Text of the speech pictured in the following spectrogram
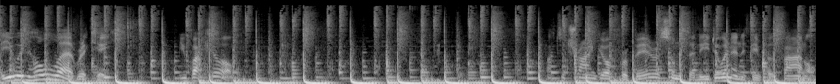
Are you in Hull there, Ricky? You back home? And go for a beer or something. Are you doing anything for the final?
